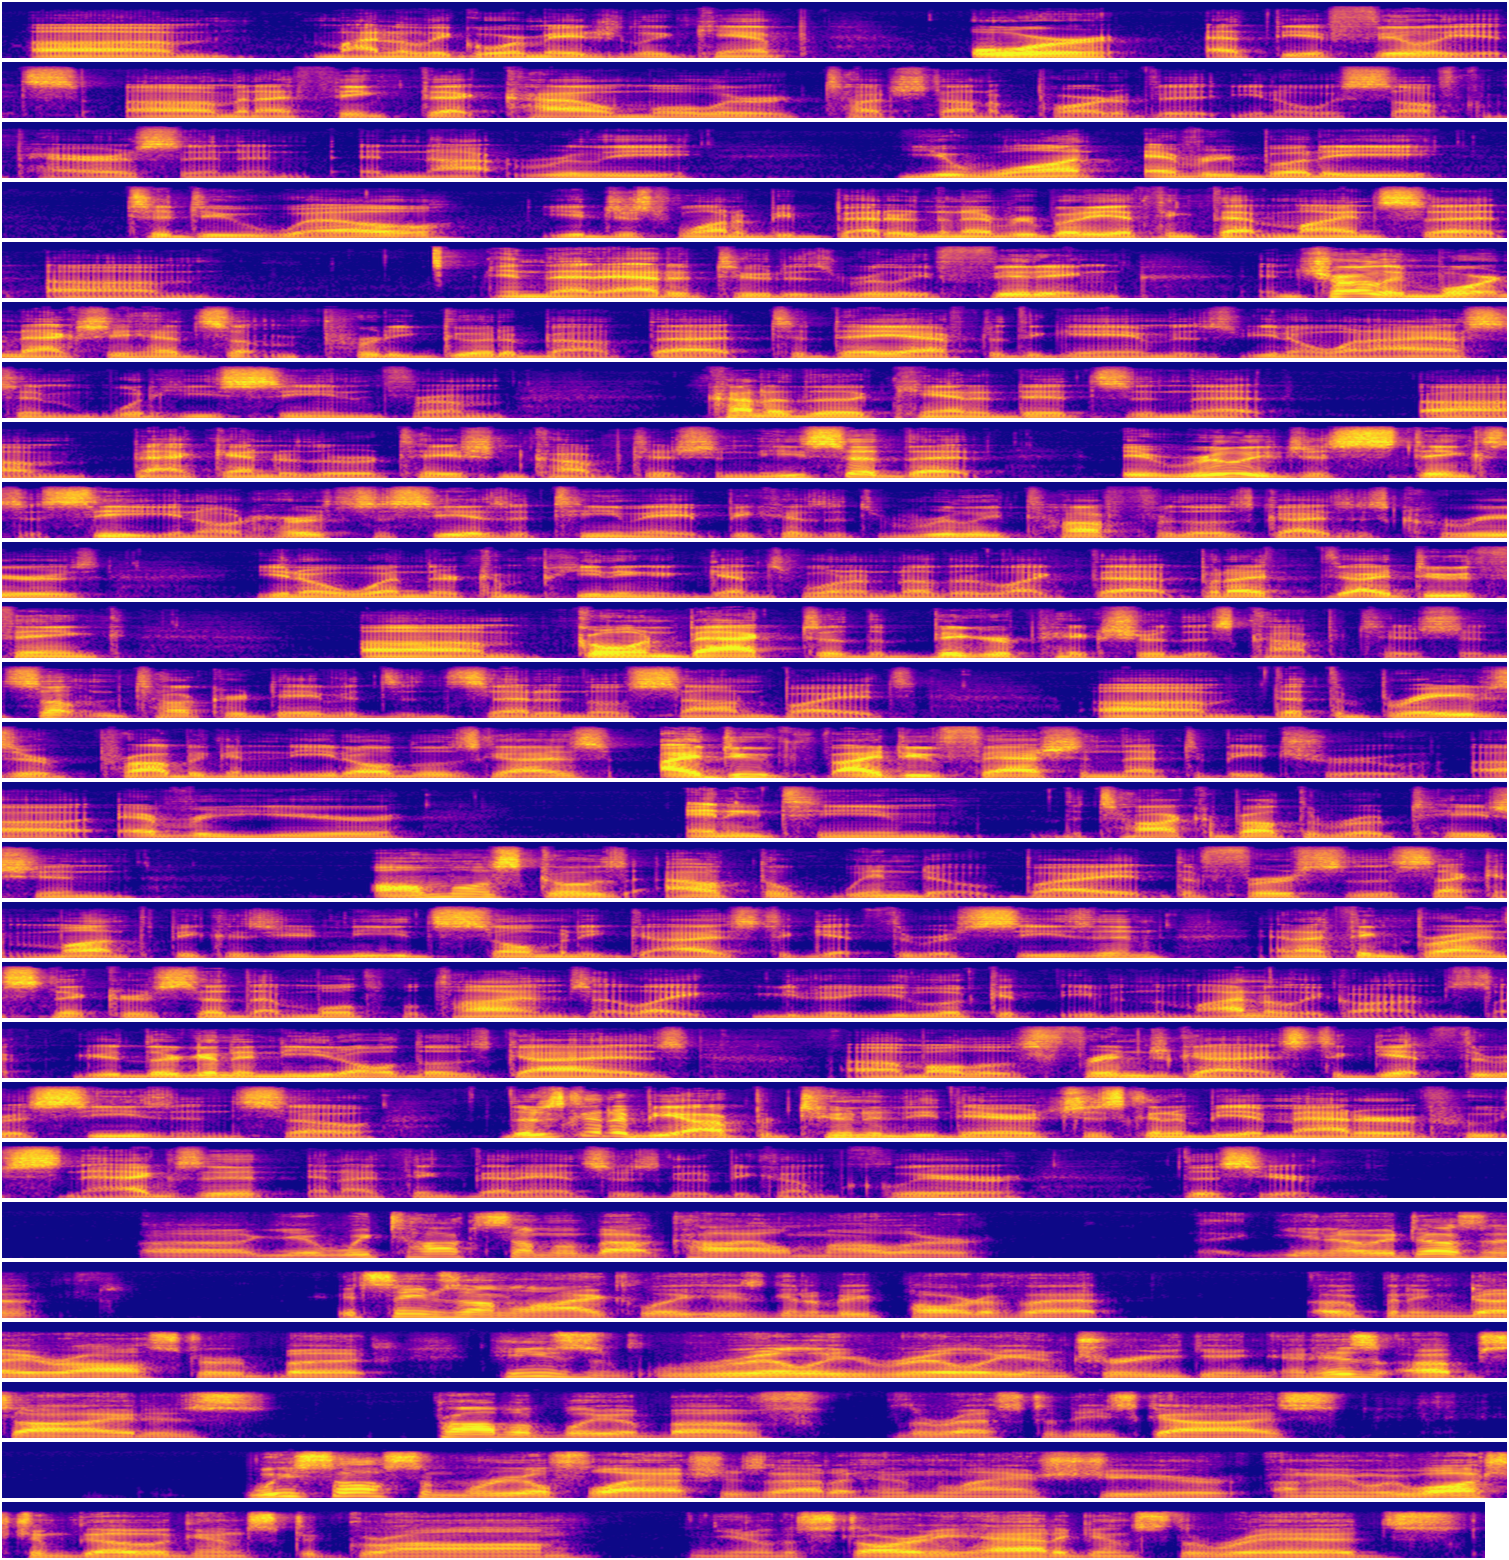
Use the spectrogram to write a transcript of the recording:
um, minor league or major league camp, or at the affiliates. Um, and I think that Kyle Muller touched on a part of it, you know, with self comparison and and not really. You want everybody to do well. You just want to be better than everybody. I think that mindset. Um, and that attitude is really fitting. And Charlie Morton actually had something pretty good about that today after the game. Is you know when I asked him what he's seen from kind of the candidates in that um, back end of the rotation competition, he said that it really just stinks to see. You know, it hurts to see as a teammate because it's really tough for those guys' careers. You know, when they're competing against one another like that. But I I do think um, going back to the bigger picture of this competition, something Tucker Davidson said in those sound bites um, that the Braves are probably going to need all those guys. I do I do fashion that to be true. Uh, every year, any team, the talk about the rotation almost goes out the window by the first or the second month because you need so many guys to get through a season. And I think Brian Snitker said that multiple times. That like you know you look at even the minor league arms, it's like they're going to need all those guys, um, all those fringe guys to get through a season. So there's going to be opportunity there. It's just going to be a matter of who snags it, and I think that answer is going to become clear this year. Uh, yeah, we talked some about Kyle Muller. You know, it doesn't. It seems unlikely he's going to be part of that opening day roster, but he's really, really intriguing, and his upside is probably above the rest of these guys. We saw some real flashes out of him last year. I mean, we watched him go against DeGrom, you know, the start he had against the Reds.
